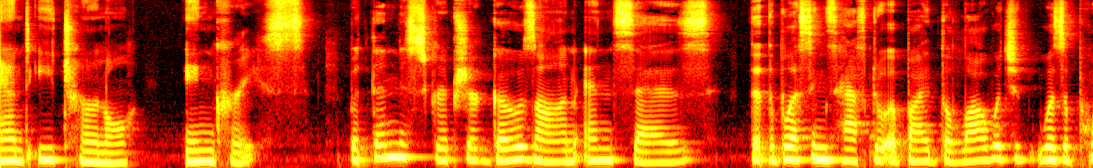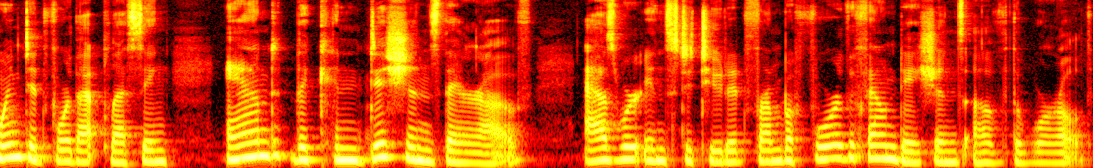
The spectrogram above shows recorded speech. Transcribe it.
and eternal increase. But then the scripture goes on and says that the blessings have to abide the law which was appointed for that blessing and the conditions thereof, as were instituted from before the foundations of the world.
